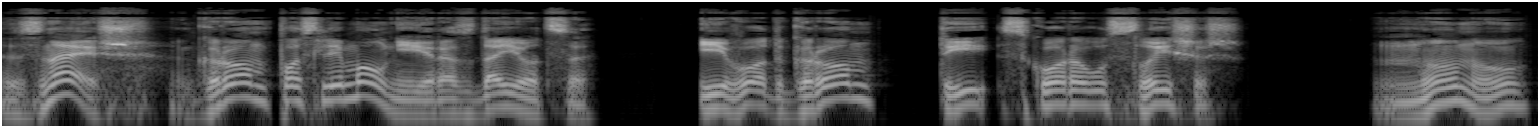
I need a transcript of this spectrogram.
Знаешь, гром после молнии раздается, и вот гром ты скоро услышишь. Ну-ну.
